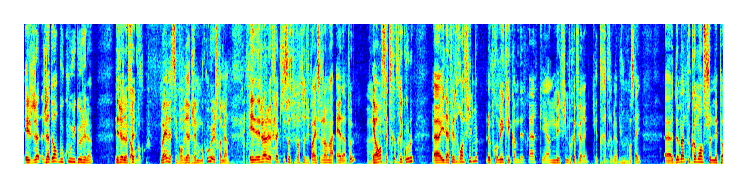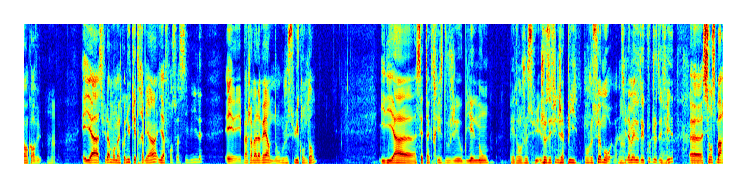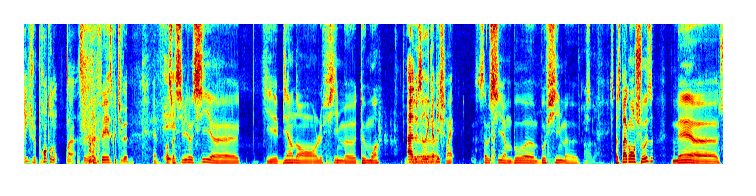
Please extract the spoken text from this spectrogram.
Et j'adore beaucoup Hugo Gélin. Déjà le fait. Beaucoup. Ouais, bah, c'est pour dire que j'aime beaucoup et je t'emmerde. Et déjà le fait qu'il soit supporter du Paris Saint-Germain aide un peu. et vraiment, c'est très très cool. il a fait trois films. Le premier qui est Comme des frères, qui est un de mes films préférés, qui est très très bien, je vous mm. conseille. Euh, Demain tout commence, je ne l'ai pas encore vu. Mhm. Et il y a celui-là, Mon Inconnu, qui est très bien. Il y a François Civil et Benjamin Laverne, donc je suis content. Il y a euh, cette actrice d'où j'ai oublié le nom, mais dont je suis Joséphine Japy, dont je suis amoureux. Voilà, Si mhm. jamais nous écoutes, Joséphine, euh, si on se marie, je prends ton nom. Voilà, je fais ce que tu veux. François Civil aussi, qui est bien dans le film Deux mois. Ah, de Cédric Capiche Ouais. Ça aussi, un beau, beau film. Oh, il se passe pas grand chose, mais euh,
